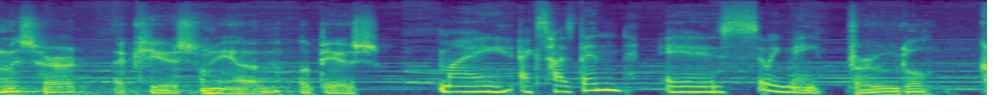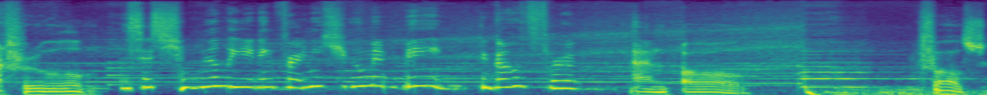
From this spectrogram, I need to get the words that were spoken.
Miss Heard accused me of abuse. My ex husband is suing me. Brutal, cruel, This is humiliating for any human being to go through. and all false.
